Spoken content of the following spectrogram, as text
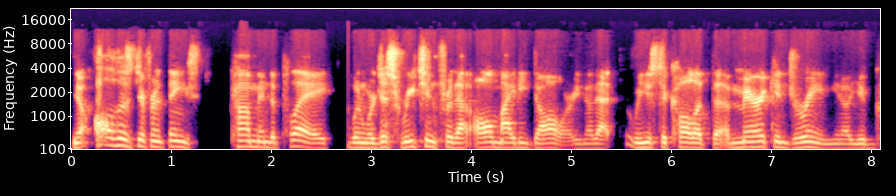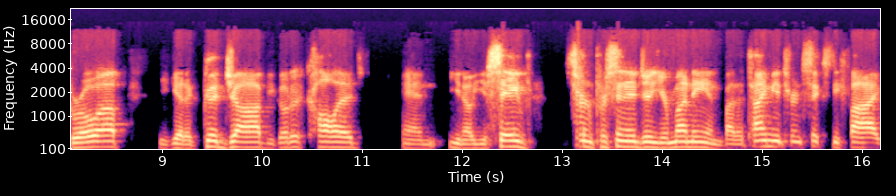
you know all those different things come into play when we're just reaching for that almighty dollar you know that we used to call it the american dream you know you grow up you get a good job you go to college and you know you save certain percentage of your money and by the time you turn 65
